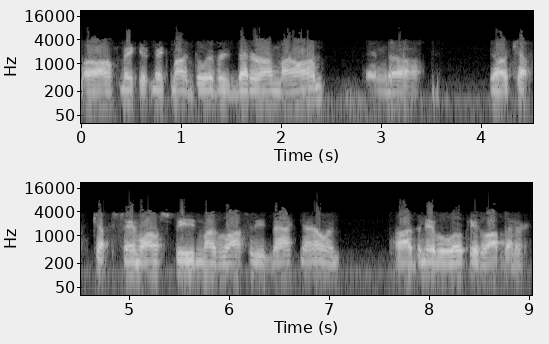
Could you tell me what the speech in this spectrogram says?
uh, make it make my delivery better on my arm, and uh, you know I kept kept the same arm speed, my velocity back now, and uh, I've been able to locate a lot better.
